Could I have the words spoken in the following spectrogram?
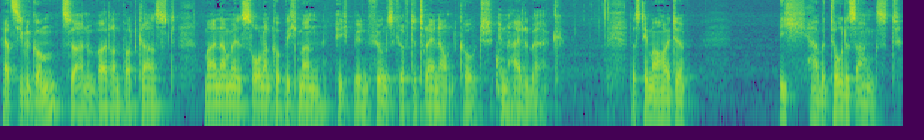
Herzlich willkommen zu einem weiteren Podcast. Mein Name ist Roland Kopp-Wichmann. Ich bin Führungskräftetrainer und Coach in Heidelberg. Das Thema heute: Ich habe Todesangst.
